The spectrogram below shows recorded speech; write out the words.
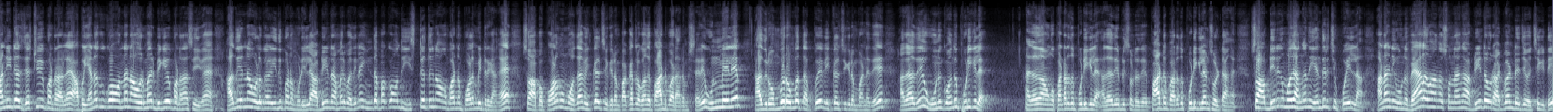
பண்ணிட்டு ஜஸ்டிஃபை பண்ணுறாள் அப்போ எனக்கு கோவம் தான் நான் ஒரு மாதிரி பிஹேவ் பண்ண தான் செய்வேன். அது என்ன அவளுக்கு இது பண்ண முடியல? அப்படின்ற மாதிரி பார்த்தீங்கன்னா இந்த பக்கம் வந்து இஷ்டத்துக்கு அவங்க பாட்டு புலம்பிட்டு இருக்காங்க. ஸோ அப்போ புலம்பும் போது தான் விக்கல் சிக்கிரம் பக்கத்தில் உட்காந்து பாட்டு பாட ஆரம்பிச்சிட்டாரு. உண்மையிலே அது ரொம்ப ரொம்ப தப்பு. விக்கல் சிக்கிரம் பண்ணுது. அதாவது அவனுக்கு வந்து பிடிக்கல. அதாவது அவங்க பண்ணுறது பிடிக்கல. அதாவது எப்படி சொல்கிறது பாட்டு பாடுறது பிடிக்கலன்னு சொல்லிட்டாங்க. ஸோ அப்படி இருக்கும்போது அங்கேருந்து எந்திரிச்சு போயிடலாம். ஆனால் நீ ஒன்று வேலை வாங்க சொன்னாங்க அப்படின்ற ஒரு அட்வான்டேஜை வச்சுக்கிட்டு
